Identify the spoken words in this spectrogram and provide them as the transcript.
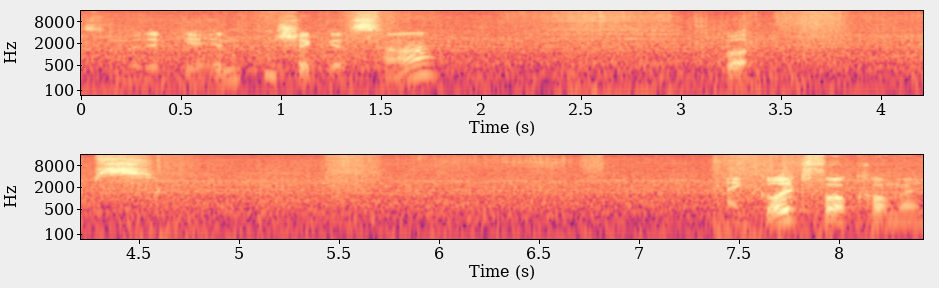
Was haben wir denn hier hinten schickes, ha? Huh? Ups. Ein Goldvorkommen.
